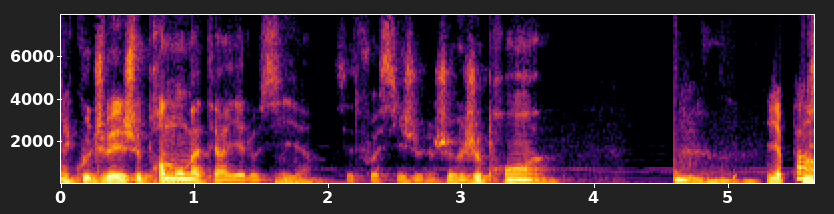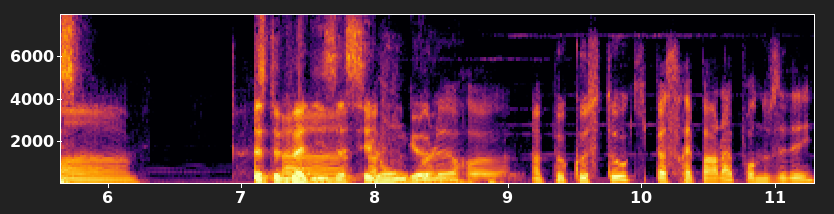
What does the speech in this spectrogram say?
Écoute, je vais, je vais prendre mon matériel aussi. Hein. Cette fois-ci, je, je, je prends euh, Il n'y a pas Mais- un, espèce de valise un- assez un longue. euh, footballeur, euh, un peu costaud qui passerait par là pour nous aider?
